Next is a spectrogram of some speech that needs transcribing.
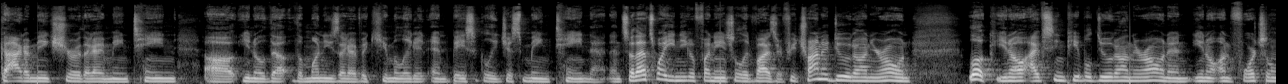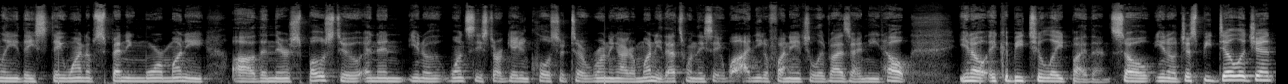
got to make sure that I maintain, uh, you know, the, the monies that I've accumulated and basically just maintain that. And so that's why you need a financial advisor. If you're trying to do it on your own, look, you know, I've seen people do it on their own, and you know, unfortunately, they they wind up spending more money uh, than they're supposed to, and then you know, once they start getting closer to running out of money, that's when they say, "Well, I need a financial advisor. I need help." You know, it could be too late by then. So you know, just be diligent.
